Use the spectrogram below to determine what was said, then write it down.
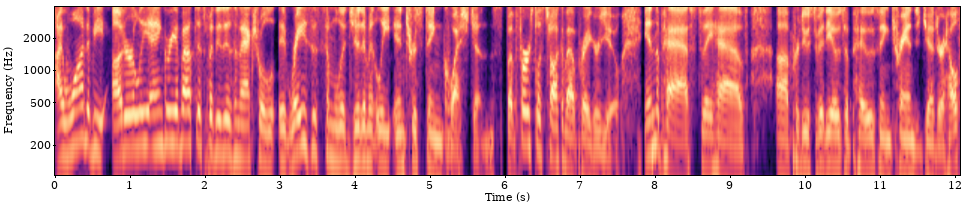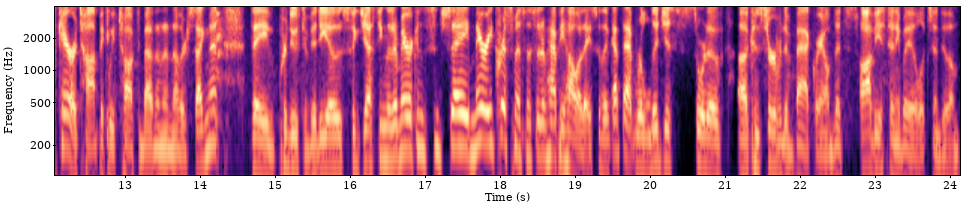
I want to be utterly angry about this, but it is an actual, it raises some legitimately interesting questions. But first, let's talk about PragerU. In the past, they have uh, produced videos opposing transgender healthcare, a topic we've talked about in another segment. They've produced videos suggesting that Americans should say Merry Christmas instead of Happy Holiday. So they've got that religious sort of uh, conservative background that's obvious to anybody that looks into them.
